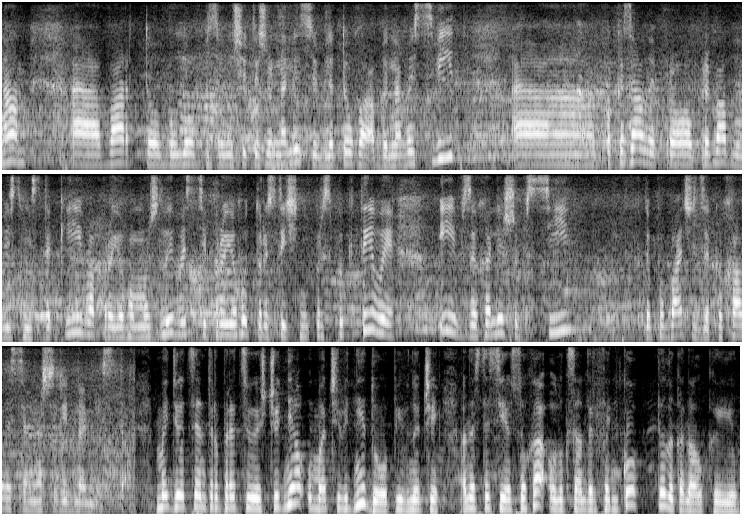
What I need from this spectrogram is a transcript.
Нам е, варто було б залучити журналістів для того, аби на весь світ показали про привабливість міста Києва, про його можливості, про його туристичні перспективи і, взагалі, щоб всі, хто побачить, закохалися в наше рідне місто. Медіоцентр працює щодня у матчі дні до опівночі. Анастасія Суха, Олександр Фенько, телеканал Київ.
